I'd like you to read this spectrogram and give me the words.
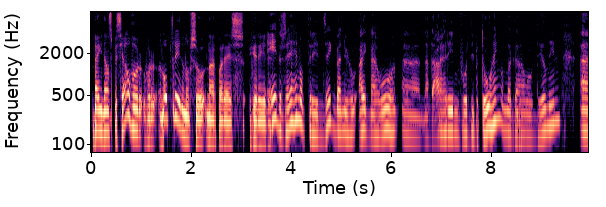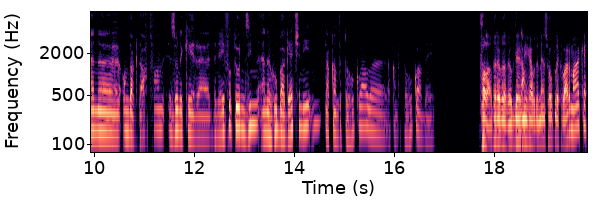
ben- je dan speciaal voor, voor een optreden of zo naar Parijs gereden? Nee, er zijn geen optredens. hè. Ik ben, nu, ah, ik ben gewoon eh, naar daar gereden voor die betoging, omdat ik daaraan wou deelnemen. En eh, omdat ik dacht van, zo'n keer eh, de Eiffeltoren zien en een goed baguette eten, dat kan er toch ook wel, eh, dat kan er toch ook wel bij. Voilà, daar hebben we dat ook. Daarmee gaan we de mensen hopelijk warm maken.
